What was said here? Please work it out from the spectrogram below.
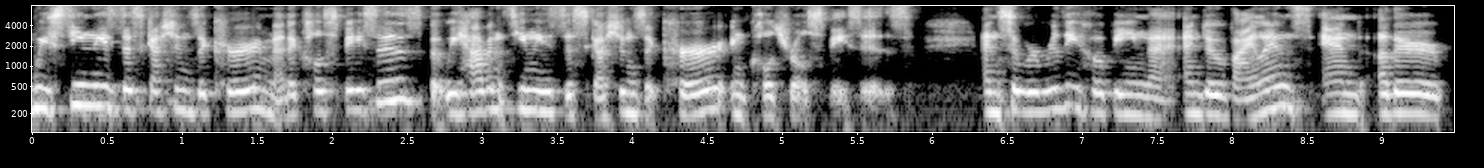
We've seen these discussions occur in medical spaces, but we haven't seen these discussions occur in cultural spaces. And so we're really hoping that endo violence and other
